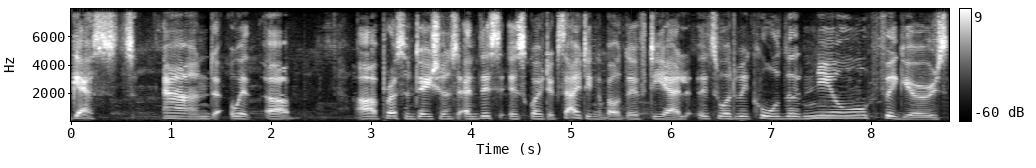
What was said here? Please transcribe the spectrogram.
guests and with uh, uh, presentations. And this is quite exciting about the FTL. It's what we call the new figures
